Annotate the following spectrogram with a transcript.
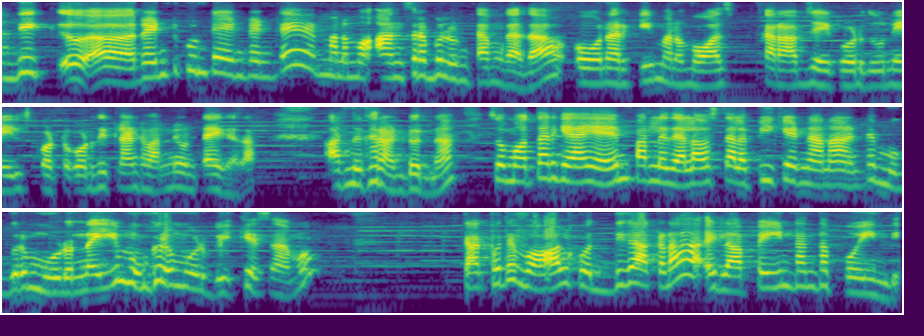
అది రెంట్కుంటే ఏంటంటే మనం ఆన్సరబుల్ ఉంటాం కదా ఓనర్కి మనం వాల్స్ ఖరాబ్ చేయకూడదు నెయిల్స్ కొట్టకూడదు ఇట్లాంటివన్నీ ఉంటాయి కదా అందుకని అంటున్నా. సో మొత్తానికి ఏం పర్లేదు ఎలా వస్తే అలా పీకేయండి నాన్న అంటే ముగ్గురు మూడు ఉన్నాయి ముగ్గురు మూడు పీకేసాము. కాకపోతే వాల్ కొద్దిగా అక్కడ ఇలా పెయింట్ అంతా పోయింది.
